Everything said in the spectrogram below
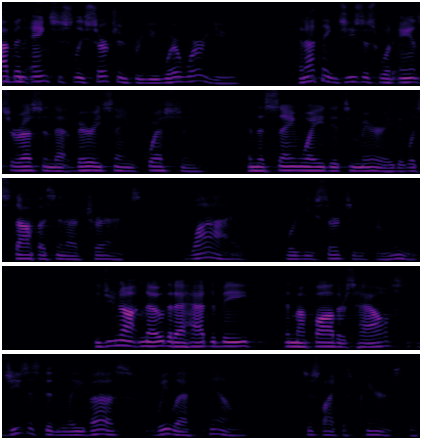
I've been anxiously searching for you. Where were you? And I think Jesus would answer us in that very same question in the same way he did to Mary that would stop us in our tracks. Why were you searching for me? Did you not know that I had to be in my Father's house? Jesus didn't leave us, we left him, just like his parents did.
